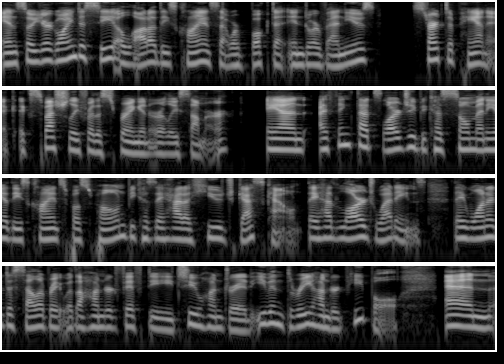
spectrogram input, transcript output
And so you're going to see a lot of these clients that were booked at indoor venues start to panic, especially for the spring and early summer. And I think that's largely because so many of these clients postponed because they had a huge guest count. They had large weddings. They wanted to celebrate with 150, 200, even 300 people. And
